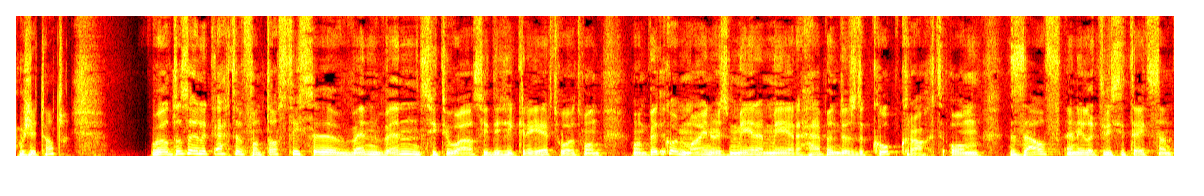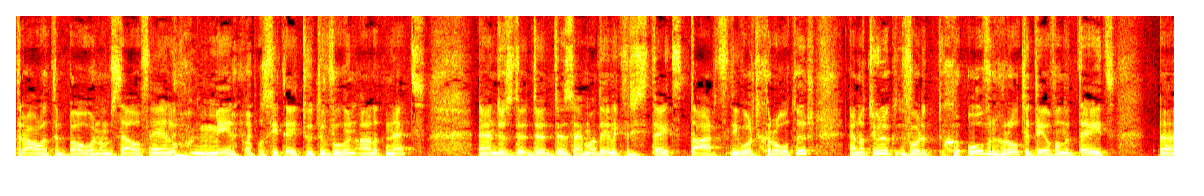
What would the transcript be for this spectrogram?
Hoe zit dat? Wel, dat is eigenlijk echt een fantastische win-win situatie die gecreëerd wordt. Want, want bitcoin miners meer en meer hebben dus de koopkracht om zelf een elektriciteitscentrale te bouwen. Om zelf eigenlijk oh. meer capaciteit toe te voegen aan het net. En dus de, de, de, zeg maar de elektriciteitstaart die wordt groter. En natuurlijk voor het overgrote deel van de tijd uh,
